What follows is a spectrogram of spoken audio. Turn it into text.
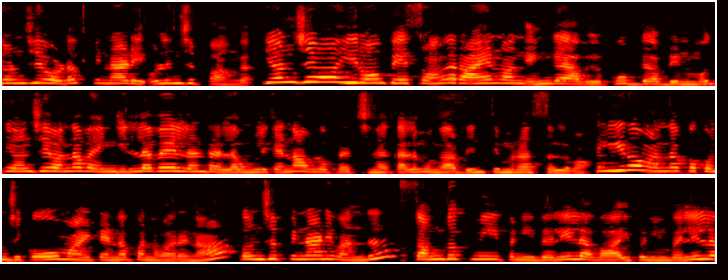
யொன்ஜியோட பின்னாடி ஒளிஞ்சுப்பாங்க. யொன்ஜியும் ஹீரோவும் பேசுவாங்க. ராயன் வந்து எங்க அவளை கூப்பிடு அப்படின்னு போது யொன்ஜி வந்து அவ இங்க இல்லவே இல்லன்றல உங்களுக்கு என்ன அவ்வளவு பிரச்சனை? கிளம்புங்க அப்படின்னு திமிரா சொல்லுவான். ஹீரோ வந்து அப்ப கொஞ்சம் கோவமாயிட்டு என்ன பண்ணுவாருன்னா கொஞ்சம் பின்னாடி வந்து சங்குக் நீ இப்ப நீ வெளியில வா. இப்ப நீ வெளியில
